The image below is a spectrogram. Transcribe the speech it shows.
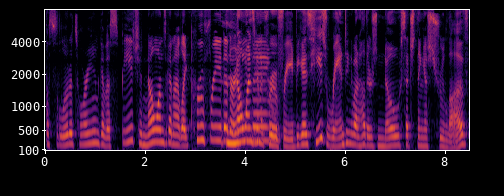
the salutatorian give a speech, and no one's gonna like proofread it or no one's gonna anything? proofread because he's ranting about how there's no such thing as true love.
